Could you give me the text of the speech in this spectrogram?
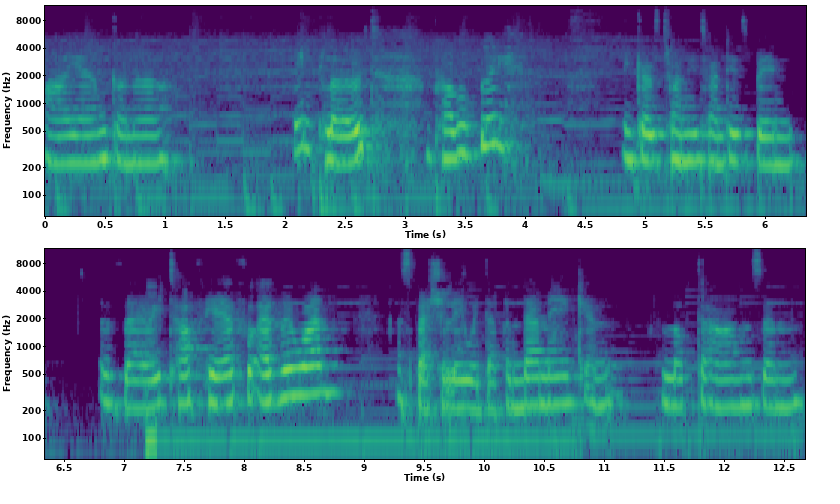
I am gonna implode probably because 2020 has been very tough here for everyone especially with the pandemic and lockdowns and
